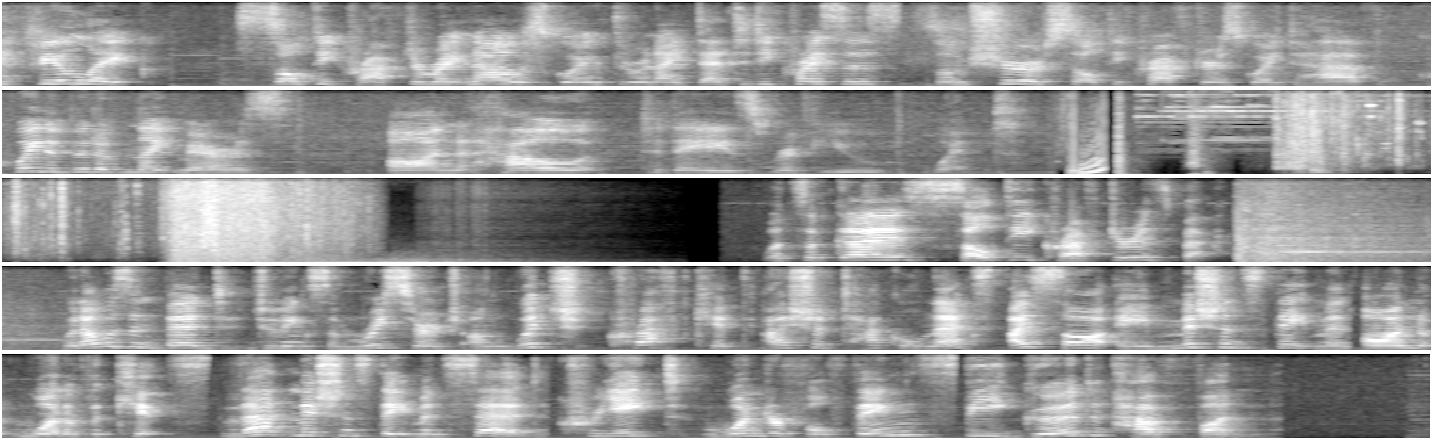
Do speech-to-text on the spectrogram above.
I feel like Salty Crafter right now is going through an identity crisis, so I'm sure Salty Crafter is going to have quite a bit of nightmares on how today's review went. What's up guys? Salty Crafter is back. When I was in bed doing some research on which craft kit I should tackle next, I saw a mission statement on one of the kits. That mission statement said, create wonderful things, be good, have fun.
